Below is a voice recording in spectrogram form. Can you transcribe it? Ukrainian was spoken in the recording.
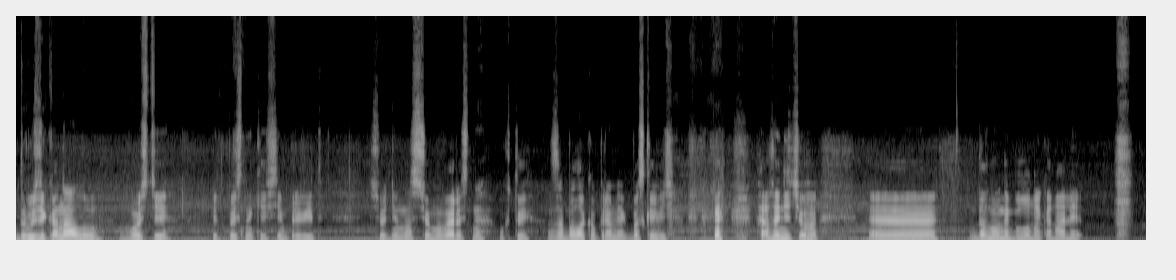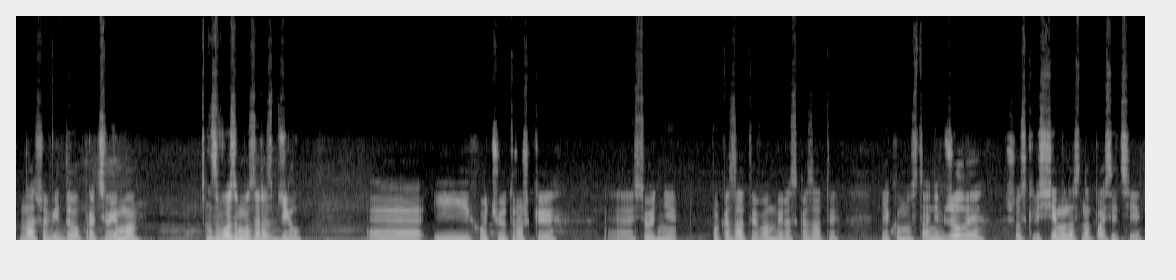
Друзі каналу, гості, підписники, всім привіт. Сьогодні у нас 7 вересня. Ух ти, забалакав прям як Баскевич. Але нічого. Е- давно не було на каналі нашого відео. Працюємо, звозимо зараз бджіл. Е- і хочу трошки е- сьогодні показати вам і розказати, в якому стані бджоли, що з кліщем у нас на пасіці.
